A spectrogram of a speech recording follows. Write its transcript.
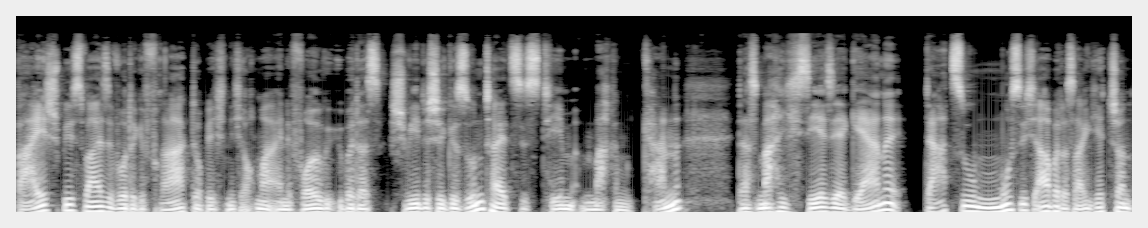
Beispielsweise wurde gefragt, ob ich nicht auch mal eine Folge über das schwedische Gesundheitssystem machen kann. Das mache ich sehr, sehr gerne. Dazu muss ich aber, das sage ich jetzt schon,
